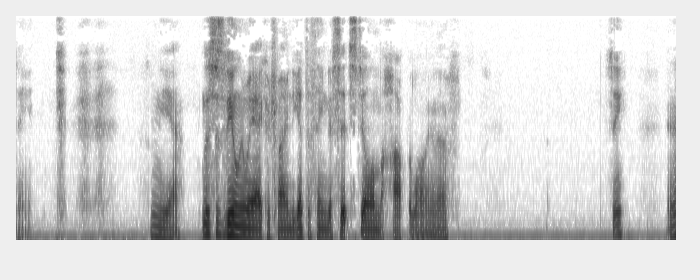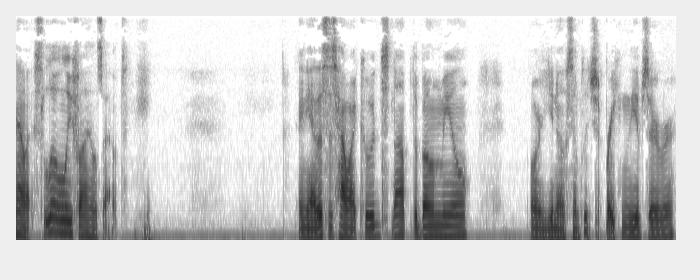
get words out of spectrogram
it. Yeah. This is the only way I could find to get the thing to sit still on the hopper long enough. See? And now it slowly files out. And yeah, this is how I could stop the bone meal. Or, you know, simply just breaking the observer.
